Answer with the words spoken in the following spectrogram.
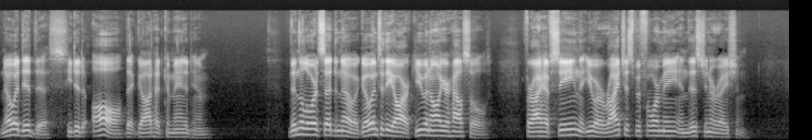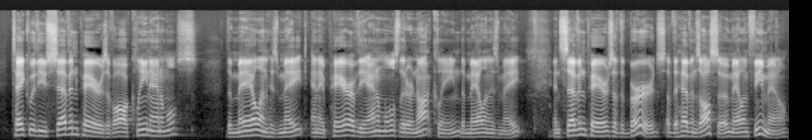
Noah did this. He did all that God had commanded him. Then the Lord said to Noah, Go into the ark, you and all your household, for I have seen that you are righteous before me in this generation. Take with you seven pairs of all clean animals, the male and his mate, and a pair of the animals that are not clean, the male and his mate, and seven pairs of the birds of the heavens also, male and female,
